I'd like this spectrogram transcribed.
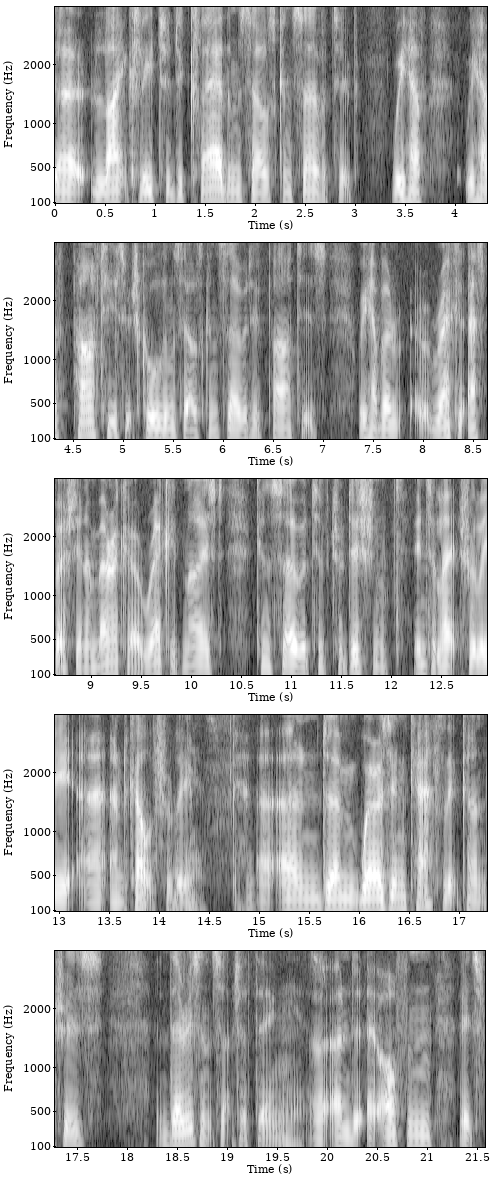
uh, likely to declare themselves conservative. We have we have parties which call themselves conservative parties. We have a, especially in America, a recognized conservative tradition intellectually uh, and culturally. Yes. Mm-hmm. Uh, and um, whereas in Catholic countries, there isn't such a thing, yes. uh, and uh, often it's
